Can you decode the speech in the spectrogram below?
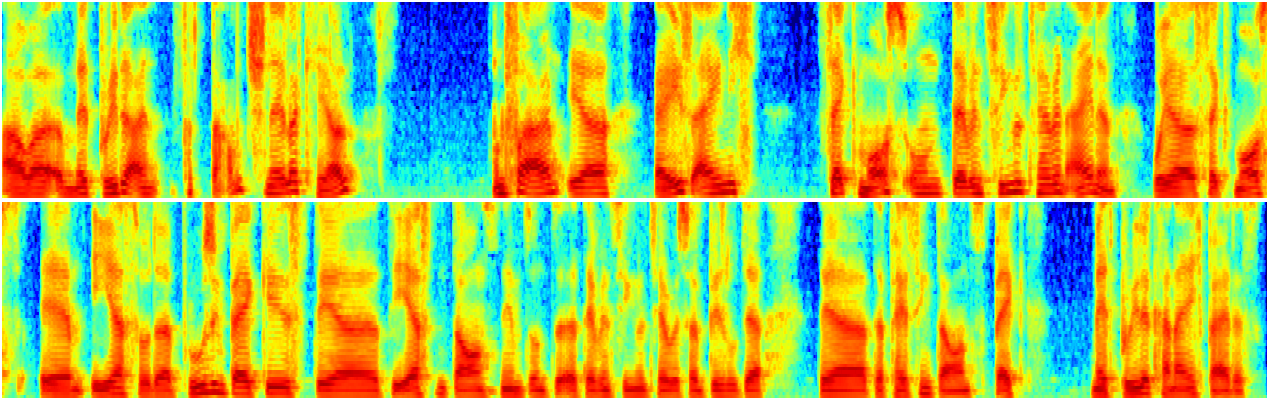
Aber Matt Breeder, ein verdammt schneller Kerl, und vor allem, er, er ist eigentlich Zach Moss und Devin Singletary in einen, wo ja Zach Moss ähm, eher so der Bruising Back ist, der die ersten Downs nimmt und äh, Devin Singletary so ein bisschen der, der, der Passing Downs Back. Matt Breeder kann eigentlich beides.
